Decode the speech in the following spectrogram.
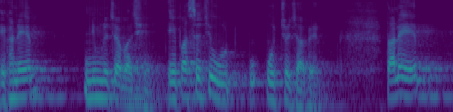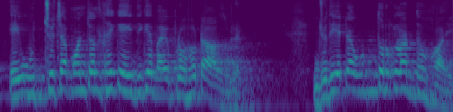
এখানে নিম্নচাপ আছে। এই পাশে হচ্ছে উ- উ- তাহলে এই উচ্চচাপ অঞ্চল থেকে এই দিকে বায়ুপ্রবাহটা আসবে। যদি এটা উত্তর গোলার্ধ হয়,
